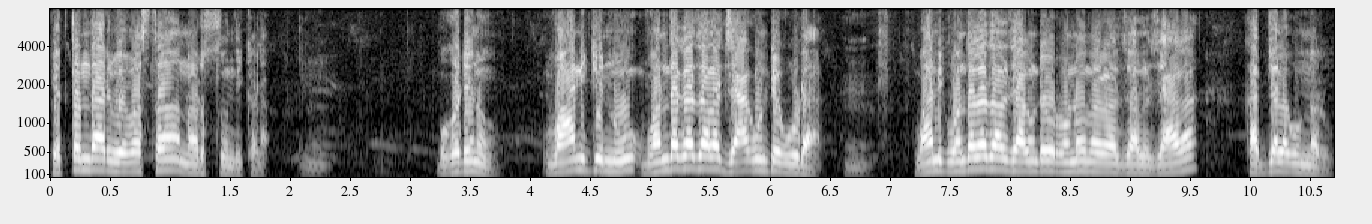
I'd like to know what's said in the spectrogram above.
పెత్తందారి వ్యవస్థ నడుస్తుంది ఇక్కడ. ఒకటిను వానికి నువ్వు వంద గజాల జాగ ఉంటే కూడా వానికి వంద గజాల జాగ ఉంటే రెండు వందల గజాల జాగ కబ్జాలకు ఉన్నారు.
